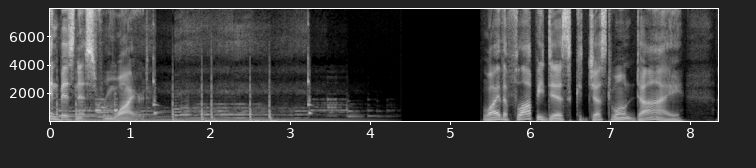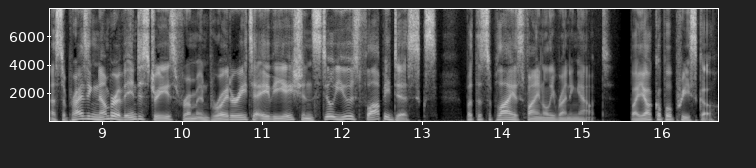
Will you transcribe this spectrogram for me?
in Business from Wired. Why the floppy disk just won't die. A surprising number of industries, from embroidery to aviation, still use floppy disks, but the supply is finally running out. By Jacopo Prisco.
